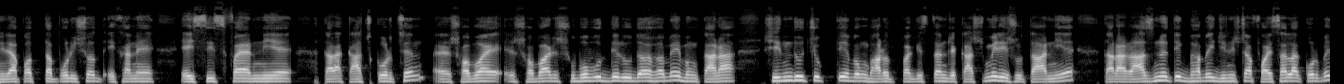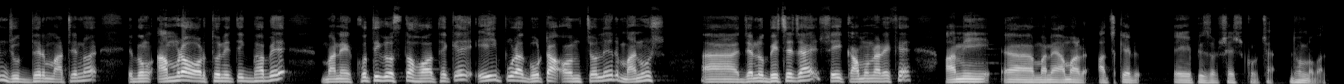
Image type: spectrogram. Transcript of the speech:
নিরাপত্তা পরিষদ, এখানে এই সিজফায়ার নিয়ে তারা কাজ করছেন। সবাই, সবার শুভবুদ্ধির উদয় হবে এবং তারা সিন্ধু চুক্তি এবং ভারত পাকিস্তান যে কাশ্মীর ইস্যু তা নিয়ে তারা রাজনৈতিকভাবেই জিনিসটা ফয়সালা করবেন, যুদ্ধের মাঠে নয়। এবং আমরা অর্থনৈতিকভাবে মানে ক্ষতিগ্রস্ত হওয়া থেকে এই পুরা গোটা অঞ্চলের মানুষ যেন বেঁচে যায় সেই কামনা রেখে আমি মানে আমার আজকের এই এপিসোড শেষ করছি। ধন্যবাদ।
